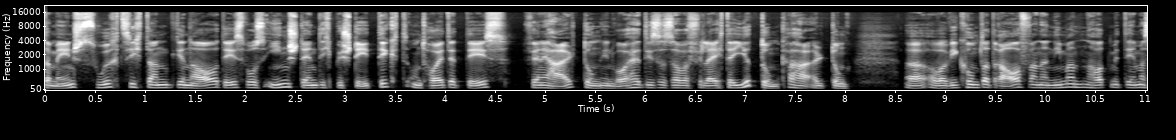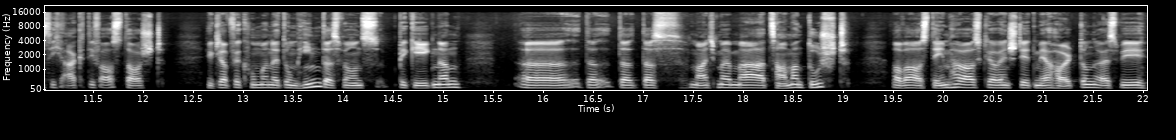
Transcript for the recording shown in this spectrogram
Der Mensch sucht sich dann genau das, was ihn ständig bestätigt und heute das, für eine Haltung. In Wahrheit ist es aber vielleicht ein Irrtum, keine Haltung. Äh, aber wie kommt er drauf, wenn er niemanden hat, mit dem er sich aktiv austauscht? Ich glaube, wir kommen nicht umhin, dass wir uns begegnen, äh, dass manchmal man auch zusammen duscht. Aber aus dem heraus, glaube ich, entsteht mehr Haltung, als wie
